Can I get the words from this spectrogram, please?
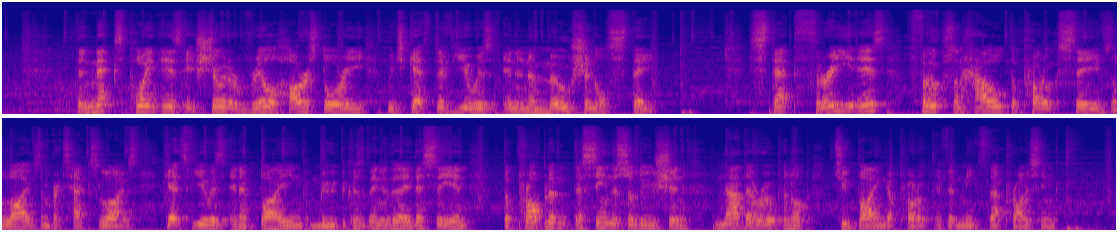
The next point is it showed a real horror story which gets the viewers in an emotional state. Step three is focus on how the product saves lives and protects lives. Gets viewers in a buying mood because at the end of the day they're seeing the problem, they're seeing the solution, now they're open up to buying a product if it meets their pricing.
